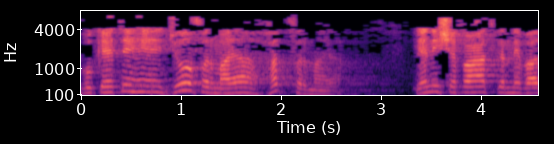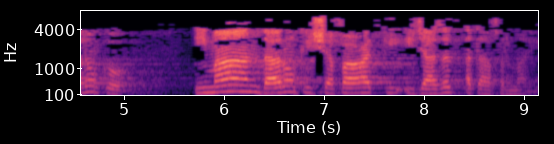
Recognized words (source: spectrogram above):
وہ کہتے ہیں، جو فرمایا، حق فرمایا۔ یعنی شفاعت کرنے والوں کو ایمانداروں کی شفاعت کی اجازت عطا فرمائی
